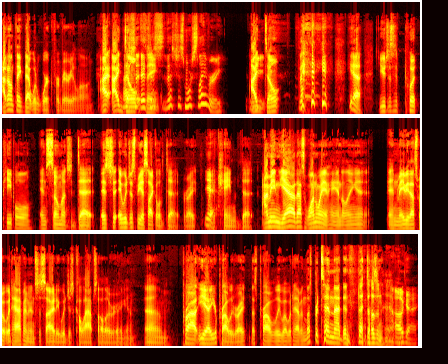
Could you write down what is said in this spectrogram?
I don't think that would work for very long. I, I don't it's think. just, that's just more slavery. I You- don't. yeah, you just put people in so much debt. It's ju- it would just be a cycle of debt, right? Like Yeah. a chain of debt. I mean, yeah, that's one way of handling it, and maybe that's what would happen, and society would just collapse all over again. Um, pro- yeah, you're probably right. That's probably what would happen. Let's pretend that didn't, that doesn't happen. Okay.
